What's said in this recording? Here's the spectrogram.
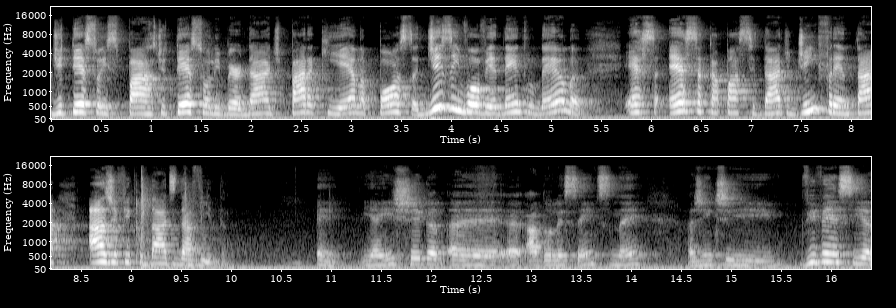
de ter seu espaço, de ter sua liberdade, para que ela possa desenvolver dentro dela essa, essa capacidade de enfrentar as dificuldades da vida. É, e aí chega é, é adolescentes, né? A gente vivencia.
